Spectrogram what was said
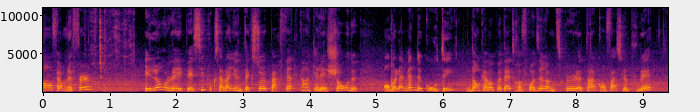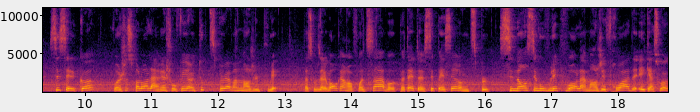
On ferme le feu. Et là, on l'a épaissi pour que ça ait une texture parfaite quand elle est chaude. On va la mettre de côté, donc elle va peut-être refroidir un petit peu le temps qu'on fasse le poulet. Si c'est le cas, il va juste falloir la réchauffer un tout petit peu avant de manger le poulet. Parce que vous allez voir qu'en refroidissant, elle va peut-être s'épaissir un petit peu. Sinon, si vous voulez pouvoir la manger froide et qu'elle soit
